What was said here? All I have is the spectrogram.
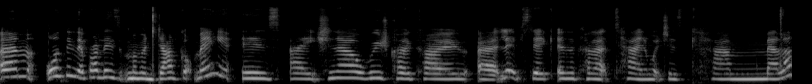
Um, one thing that Bradley's mum and dad got me is a Chanel Rouge Coco uh, lipstick in the colour 10, which is Camella,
